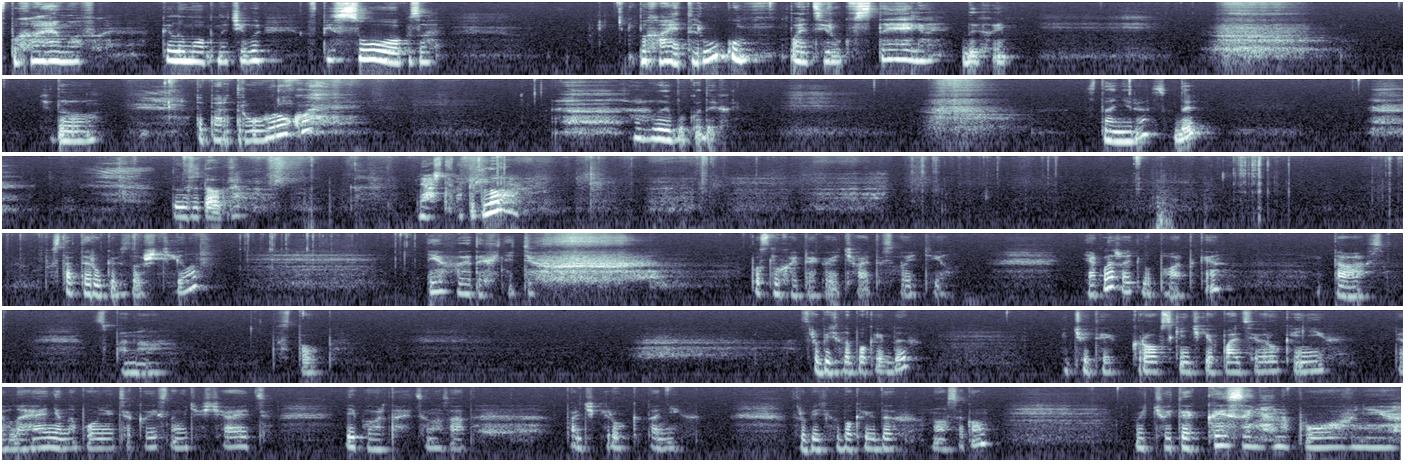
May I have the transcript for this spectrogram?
Впихаємо в килимок, наче ви в пісок. Впихаєте руку, пальці рук в стелю, дихаємо. Чудово. Тепер другу руку. Глибоко дихай. Останній раз. Вдих. Дуже добре. Ляжте на підлогу. Поставте руки вздовж тіла. І видихніть. Послухайте, як відчуваєте своє тіло. Як лежать лопатки, таз, спина, стопи. Зробіть глибокий вдих. Відчуйте, кров з кінчиків пальців рук і ніг, де в легені наповнюється киснем, очищається і повертається назад. Пальчики рук та ніг. Зробіть глибокий вдих носиком. Відчуйте, як кисень наповнює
